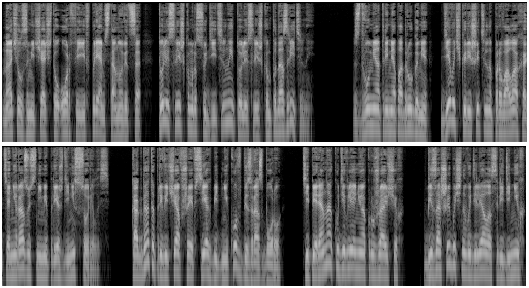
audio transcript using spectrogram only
начал замечать, что Орфия и впрямь становится то ли слишком рассудительной, то ли слишком подозрительной. С двумя-тремя подругами девочка решительно порвала, хотя ни разу с ними прежде не ссорилась. Когда-то привечавшая всех бедняков без разбору, теперь она, к удивлению окружающих, безошибочно выделяла среди них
